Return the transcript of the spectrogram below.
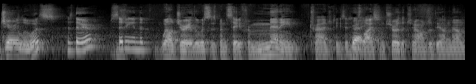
Jerry Lewis is there sitting in the. Well, Jerry Lewis has been saved from many tragedies in his Right. life. I'm sure the Challenge of the Unknown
